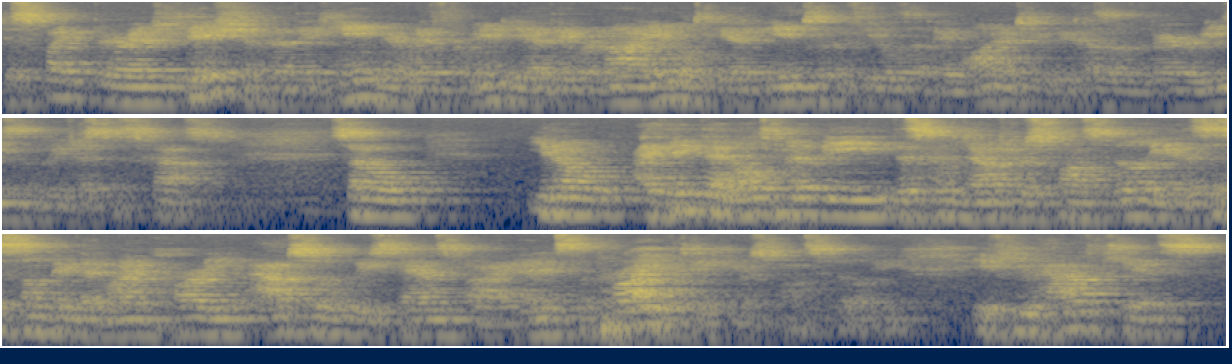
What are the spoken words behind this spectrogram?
despite their education that they came here with from India, they were not able to get into the fields that they wanted to because of the very reasons we just discussed. So, you know, I think that ultimately this comes down to responsibility, and this is something that my party absolutely stands by, and it's the pride of taking responsibility. If you have kids,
